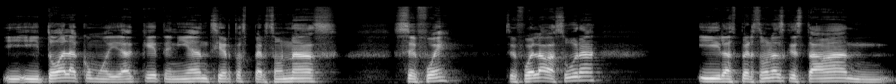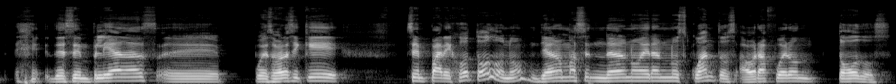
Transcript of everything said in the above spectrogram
y, toda la comodidad que tenían ciertas personas se fue, se fue a la basura y las personas que estaban desempleadas, eh, pues ahora sí que se emparejó todo, ¿no? Ya, nomás, ya no eran unos cuantos, ahora fueron todos.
